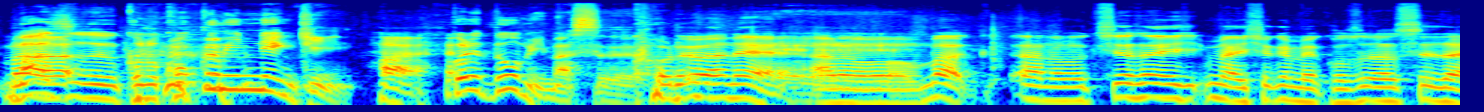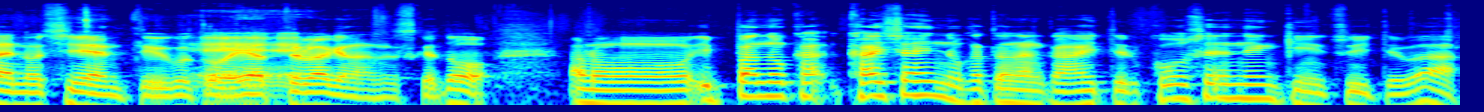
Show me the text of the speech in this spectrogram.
まず、この国民年金、はい、これ、どう見ます？これはね、えー、あのまあ、あの岸田さん、今、一生懸命子育て世代の支援ということをやってるわけなんですけど、えー、あの一般の会社員の方なんか入ってる厚生年金については、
